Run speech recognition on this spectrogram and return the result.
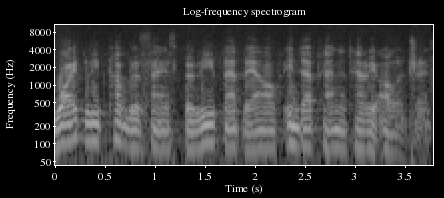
widely publicized belief that they are of interplanetary origin.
